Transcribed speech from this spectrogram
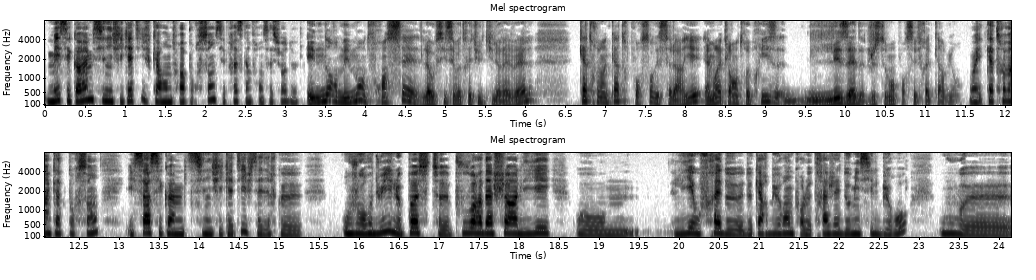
mais c'est quand même significatif. 43%, c'est presque un Français sur deux. Énormément de Français. Là aussi, c'est votre étude qui le révèle. 84% des salariés aimeraient que leur entreprise les aide justement pour ces frais de carburant. Oui, 84%. Et ça, c'est quand même significatif. C'est-à-dire que aujourd'hui, le poste pouvoir d'achat lié au, liées aux frais de, de, carburant pour le trajet domicile-bureau ou, euh,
